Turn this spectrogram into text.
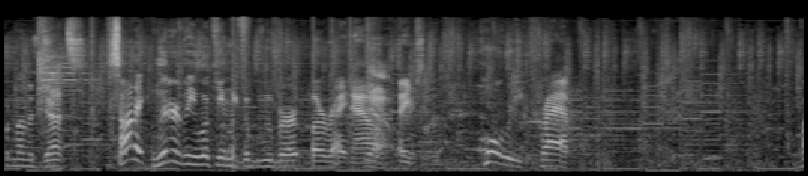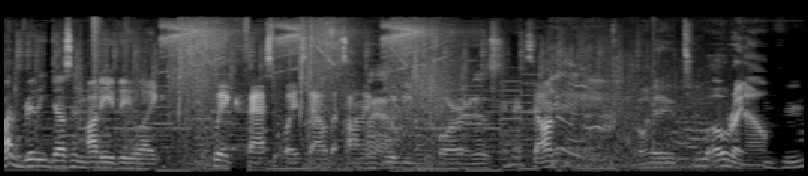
Put him on the Jets. Sonic literally looking like the blue blur right now. Yeah, Like, holy crap. What really does embody the like quick, fast play style that Sonic Oh, yeah. would be known for. It is. And it's done. Going to 2-0 right now. Mm-hmm.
